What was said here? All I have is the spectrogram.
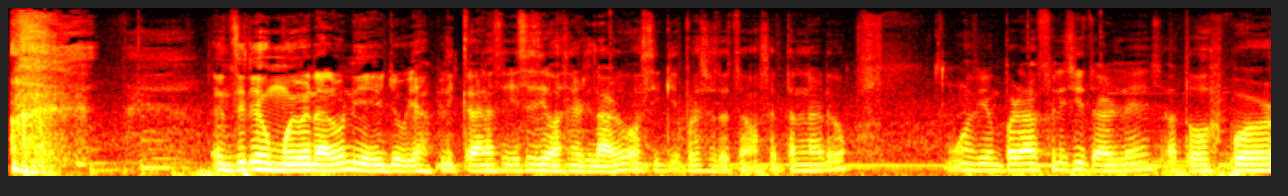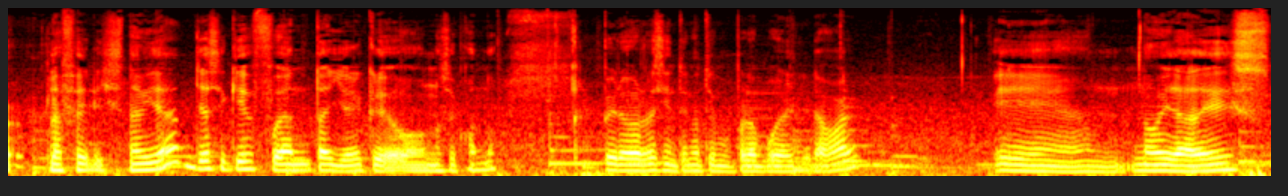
en serio es un muy buen álbum y yo voy a explicar así. Ese sí va a ser largo, así que por eso este va a ser tan largo. Más bien para felicitarles a todos por la feliz Navidad. Ya sé que fue ayer, creo, no sé cuándo. Pero recién tengo tiempo para poder grabar eh, novedades.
